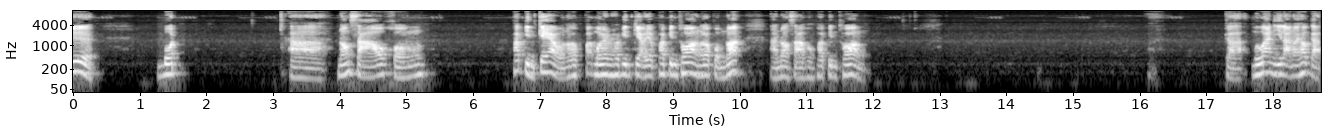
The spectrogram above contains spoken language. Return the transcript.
คือบทอน้องสาวของพระปิ่นแก้วนะครับบ่แม่นพระปิ่นแก้วเรียกพระปิ่นทองนะครับผมเนาะอ่าน้องสาวของพระปิ่นทอง ก็มื้อวานอีหลาน้อยเฮาก็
